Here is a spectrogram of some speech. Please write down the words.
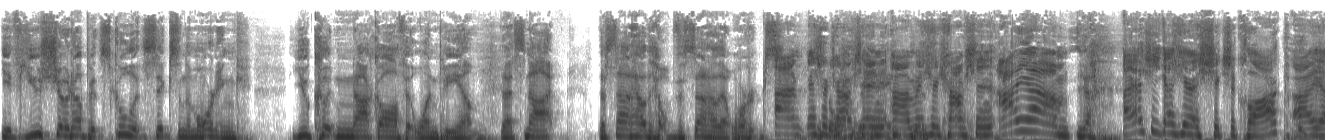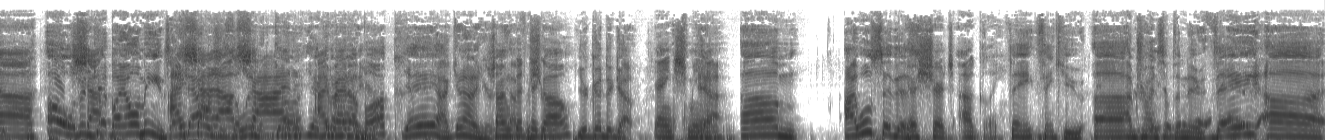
if you showed up at school at six in the morning, you couldn't knock off at one p.m. That's not. That's not how that. That's not how that works. Um, Mr. Thompson, uh, Mr. Thompson, I um, Yeah. I actually got here at six o'clock. I uh, Oh, well, then shot- get, by all means. I Eight sat hours is the limit. Get yeah, I get on read out a of here. book. Yeah, yeah, yeah. Get out of here. So I'm Yeah, good to sure. go? You're good to go. Thanks, man. Yeah. Um, I will say this. Your shirt's ugly. Thank, thank you. Uh, I'm trying something new. They, uh,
